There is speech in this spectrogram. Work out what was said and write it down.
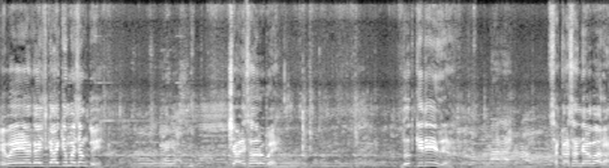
हे बाई या गाईची काय किंमत सांगतोय? चाळीस हजार रुपये. दूध किती आहे इथं? सकाळ संध्याकाळ बारा.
